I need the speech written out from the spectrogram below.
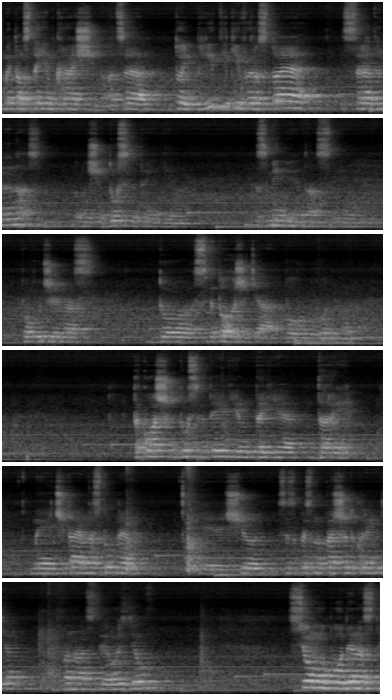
ми там стаємо кращими, а це той плід, який виростає зсередини нас. Тому що Дух Святий змінює нас, Він побуджує нас до святого життя Богоугодного. Також Дух Святий Він дає дари. Ми читаємо наступне, е, що це записано 1 до Коринтя, 12 розділ, 7 по 11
